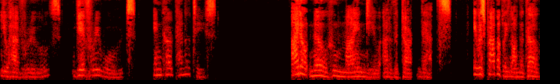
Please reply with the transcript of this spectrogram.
You have rules, give rewards, incur penalties. I don't know who mined you out of the dark depths. It was probably long ago.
